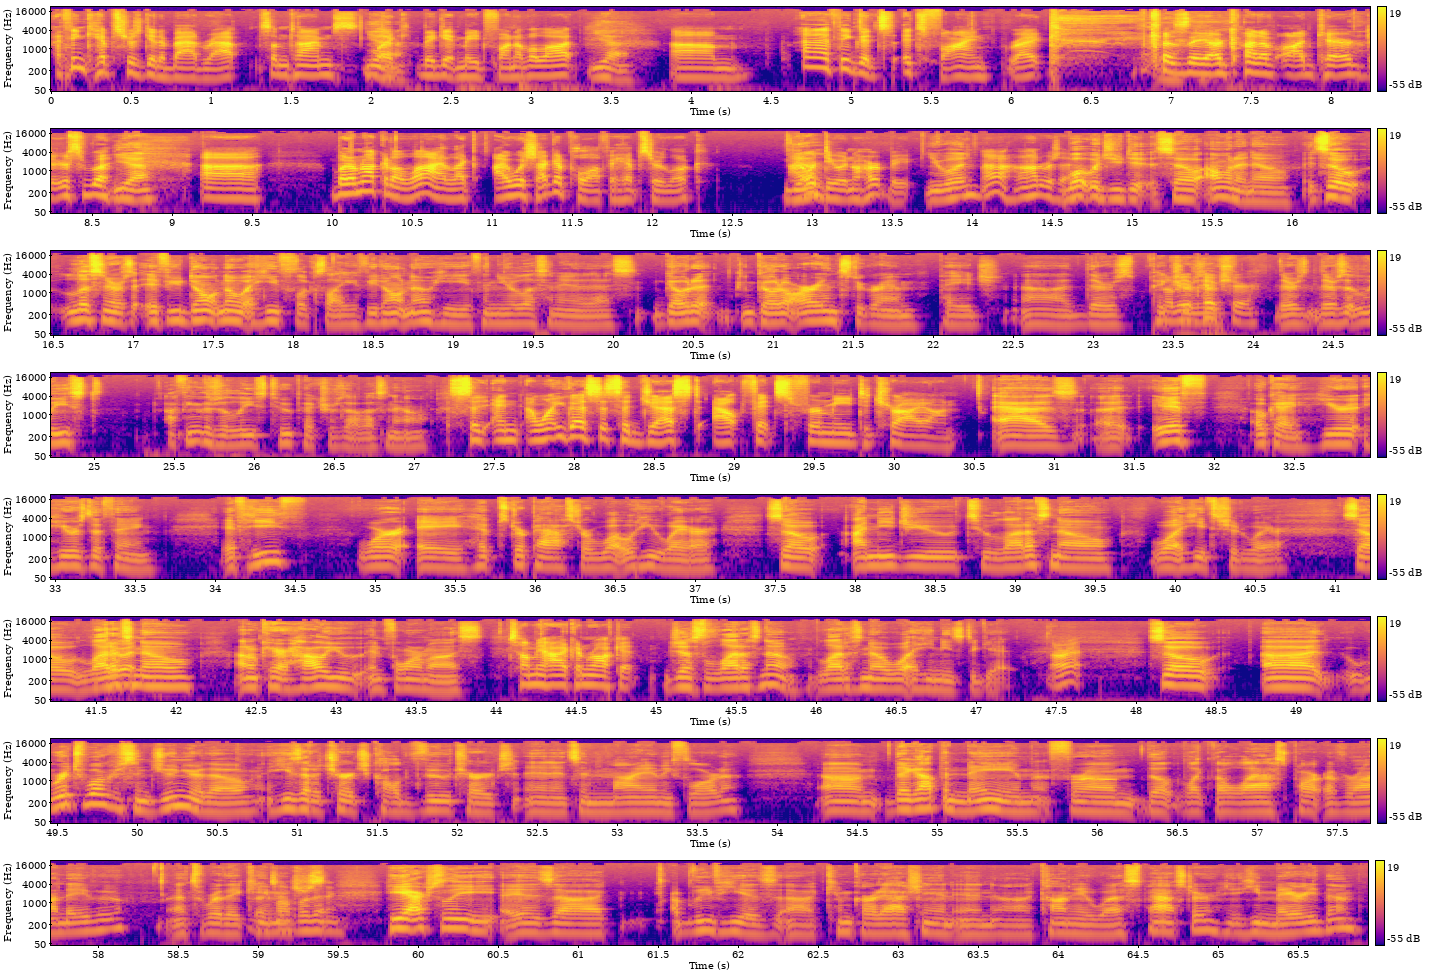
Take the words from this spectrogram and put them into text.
I think hipsters get a bad rap sometimes. Yeah. Like they get made fun of a lot. Yeah. Um, and I think it's it's fine, right? Because they are kind of odd characters. But Yeah. uh, but I'm not gonna lie. Like I wish I could pull off a hipster look. I Yeah? would do it in a heartbeat. You would? Ah, 100%. What would you do? So I want to know. So listeners, if you don't know what Heath looks like, if you don't know Heath and you're listening to this, go to go to our Instagram page. Uh, there's pictures. a of- picture. there's there's at least I think there's at least two pictures of us now. So, and I want you guys to suggest outfits for me to try on. As uh, if okay, here here's the thing. If Heath were a hipster pastor, what would he wear? So I need you to let us know what Heath should wear. So let Do us it. know. I don't care how you inform us. Tell me how I can rock it. Just let us know. Let us know what he needs to get. All right. So, uh, Rich Wilkerson Jr., though, he's at a church called VOUS Church, and it's in Miami, Florida. Um, they got the name from the like the last part of Rendezvous. That's where they came That's up with it. He actually is, uh, I believe he is uh, Kim Kardashian and uh, Kanye West pastor. He, he married them.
